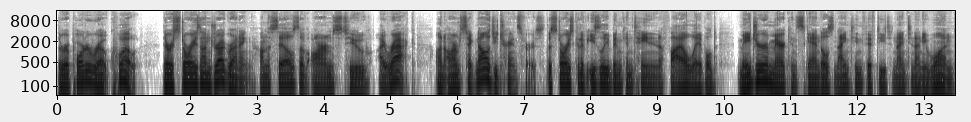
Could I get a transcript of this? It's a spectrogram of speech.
The reporter wrote, quote, there were stories on drug running, on the sales of arms to Iraq, on arms technology transfers. The stories could have easily been contained in a file labeled Major American Scandals 1950 to 1991.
